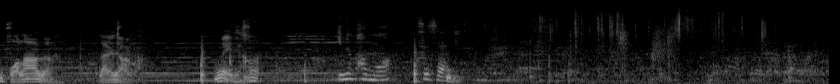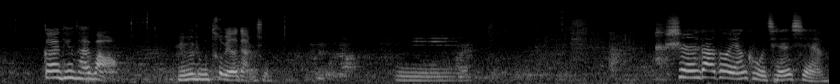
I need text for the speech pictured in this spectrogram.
油泼辣的，来点吧，美得很。你的泡馍，谢谢。刚才听采访，有没有什么特别的感触？嗯，世人大多眼孔浅显，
